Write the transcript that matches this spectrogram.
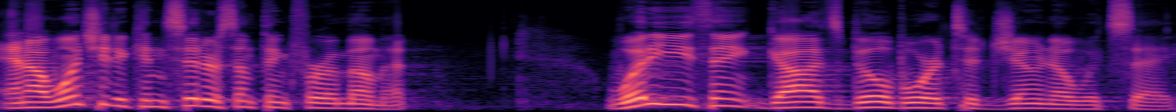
And I want you to consider something for a moment. What do you think God's billboard to Jonah would say?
